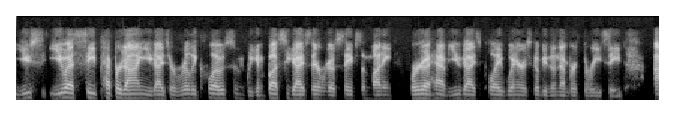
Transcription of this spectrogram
USC Pepperdine, you guys are really close. We can bust you guys there. We're going to save some money. We're going to have you guys play. Winner is going to be the number three seed. I,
